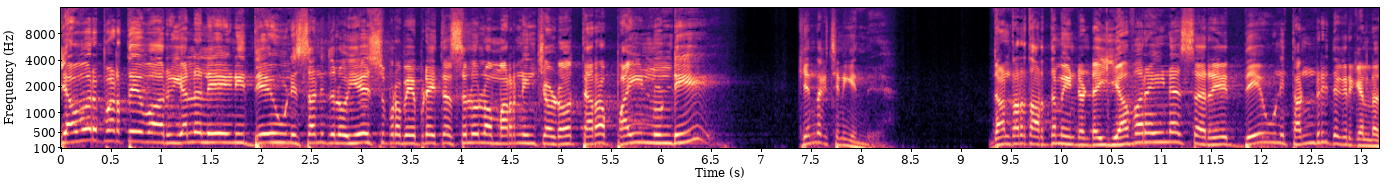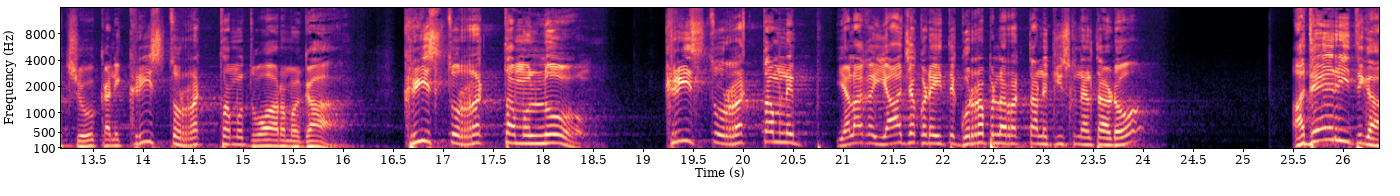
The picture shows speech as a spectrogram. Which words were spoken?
ఎవరు పడితే వారు ఎల్లలేని దేవుని సన్నిధిలో యేసుప్రభు ఎప్పుడైతే సెలవులో మరణించాడో తెర పై నుండి కిందకి చినిగింది. దాని తర్వాత అర్థం ఏంటంటే ఎవరైనా సరే దేవుని తండ్రి దగ్గరికి వెళ్ళొచ్చు కానీ క్రీస్తు రక్తము ద్వారముగా క్రీస్తు రక్తములో క్రీస్తు రక్తంని ఎలాగ యాజకుడైతే గుర్రపిల్ల రక్తాన్ని తీసుకుని వెళ్తాడో అదే రీతిగా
